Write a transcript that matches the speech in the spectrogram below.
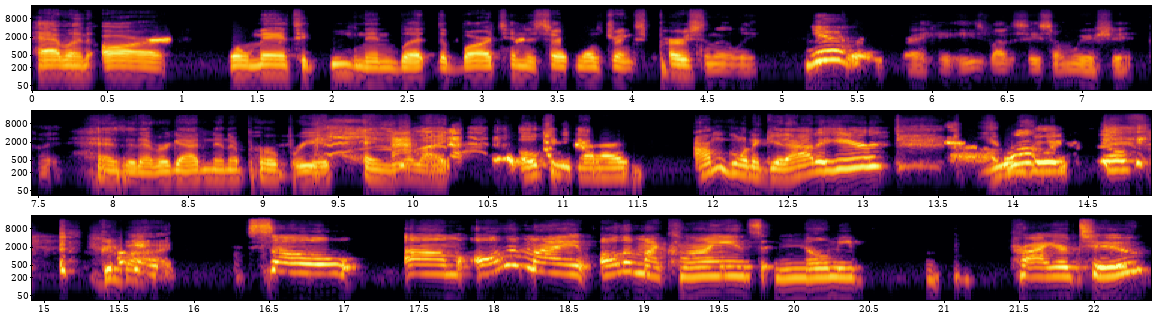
having our romantic evening, but the bartender serving those drinks personally. Yeah. Right. He's about to say some weird shit. Has it ever gotten inappropriate? And you're like, okay, guys, I'm going to get out of here. You well, enjoy yourself. Goodbye. Okay. So, um, all of my all of my clients know me prior to.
